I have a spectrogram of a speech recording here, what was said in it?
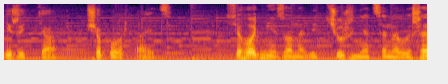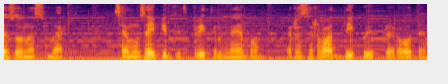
і життя, що повертається. Сьогодні зона відчуження це не лише зона смерті, це музей під відкритим небом, резерват дикої природи,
